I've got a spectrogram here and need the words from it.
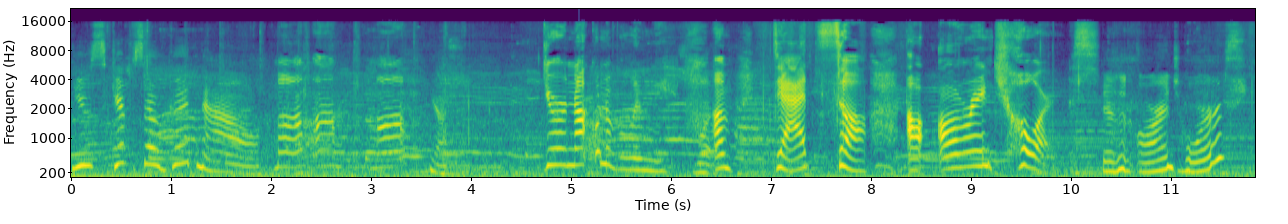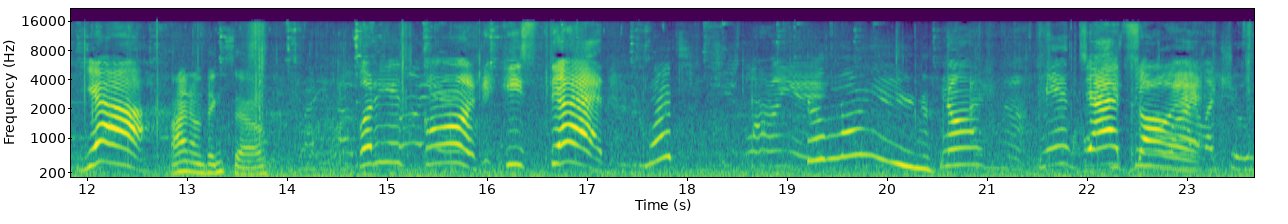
You skip so good now. Mom, mom, mom. Yes. You're not gonna believe me. What? Um, Dad saw an orange horse. There's an orange horse? Yeah, I don't think so. but he's gone. He's dead. What? He's lying. You're lying. No, me and Dad saw it.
